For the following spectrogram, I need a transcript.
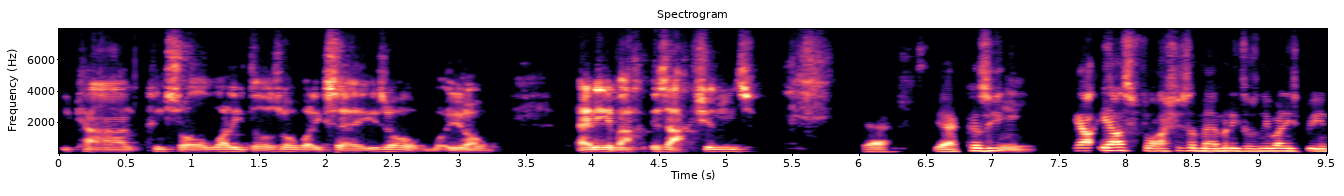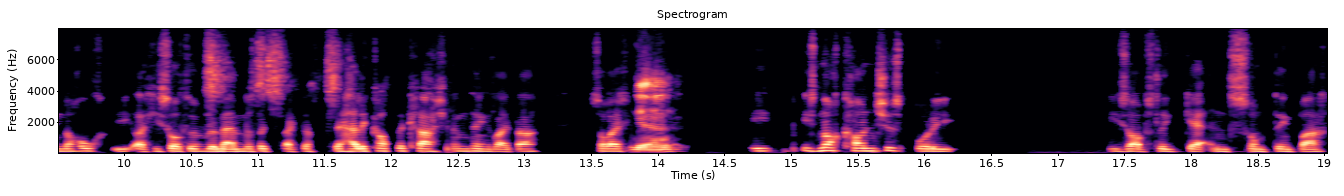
he can't control what he does or what he says or you know any of his actions. Yeah, yeah, because he. Mm he, has flashes of memory, doesn't he? When he's being the Hulk, he, like he sort of remembers like, like the, the, helicopter crash and things like that. So like, yeah, he, he's not conscious, but he he's obviously getting something back.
